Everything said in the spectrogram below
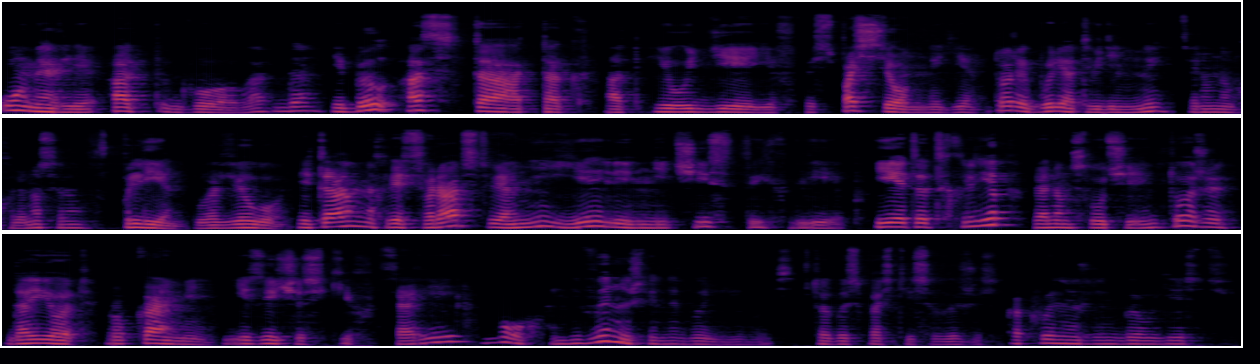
умерли от голода. И был остаток от иудеев, то есть спасенные, которые были отведены царем Навуходоносором в плен в Вавилон. И там, находясь в рабстве, они ели нечистый хлеб. И этот хлеб в данном случае им тоже дает руками языческих этих царей Бог. Они вынуждены были его есть, чтобы спасти свою жизнь. Как вынужден был есть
